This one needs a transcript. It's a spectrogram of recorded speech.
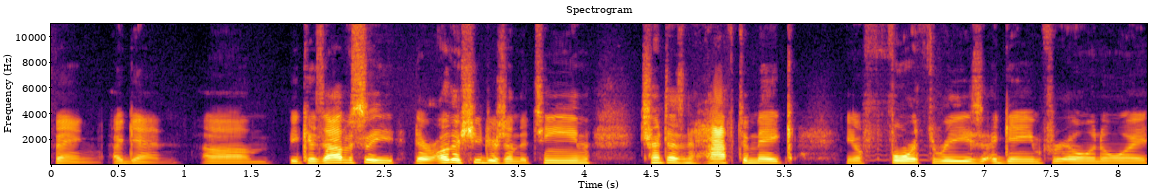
thing again? Um, because obviously there are other shooters on the team. Trent doesn't have to make you know four threes a game for Illinois.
